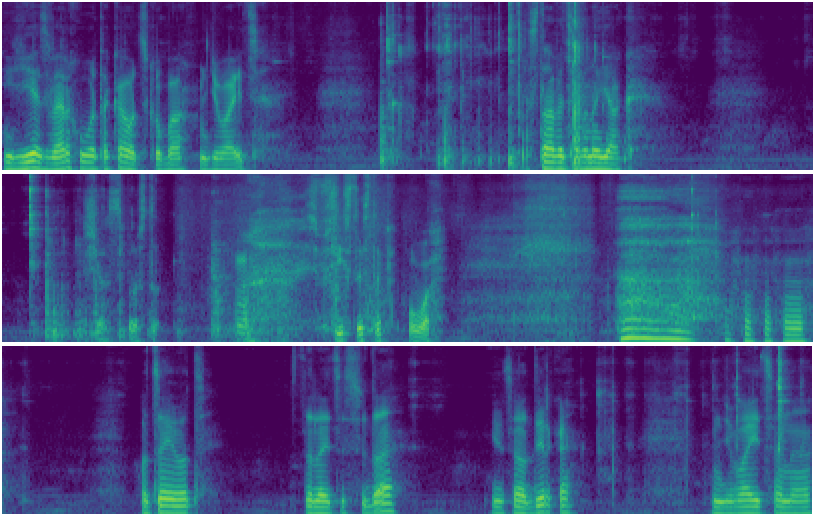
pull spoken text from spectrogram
Є зверху отака от скоба вдівається. Ставиться вона як? Зараз просто всістись так. О. Оцей от вставляється сюди. І ця от дирка вдівається на.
